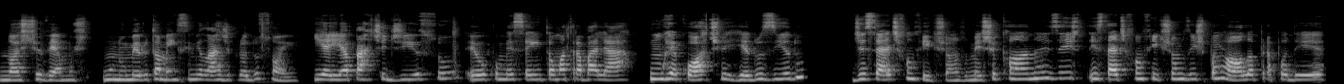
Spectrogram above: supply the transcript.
nós tivemos um número também similar de produções. E aí, a partir disso, eu comecei então a trabalhar com um recorte reduzido de sete fanfictions mexicanas e, sete fanfictions espanhola para poder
